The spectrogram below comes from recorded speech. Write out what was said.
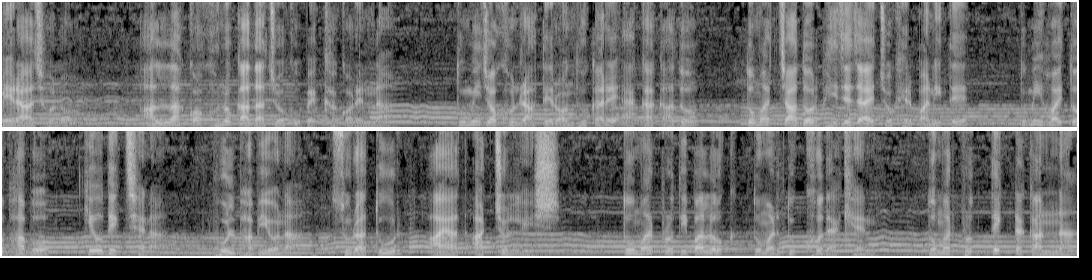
মেরাজ হল। আল্লাহ কখনো কাদা চোখ উপেক্ষা করেন না। তুমি যখন রাতের অন্ধকারে একা কাঁদো, তোমার চাদর ভিজে যায় চোখের পানিতে, তুমি হয়তো ভাবো, কেউ দেখছে না। ভুল ভাবিও না। সুরাতুর আয়াত আটচল্লিশ। তোমার প্রতিপালক তোমার দুঃখ দেখেন। তোমার প্রত্যেকটা কান্না,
